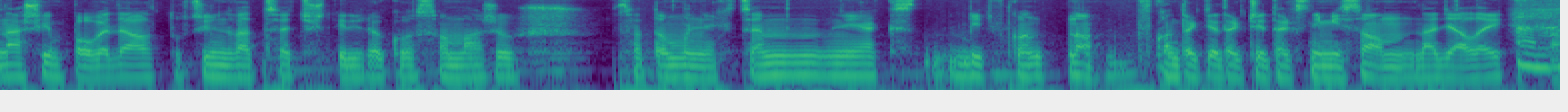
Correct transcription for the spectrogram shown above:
našim povedal, tu 24 rokov som a že už sa tomu nechcem nejak byť v, kon- no, v kontakte, tak či tak s nimi som naďalej, Áno.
